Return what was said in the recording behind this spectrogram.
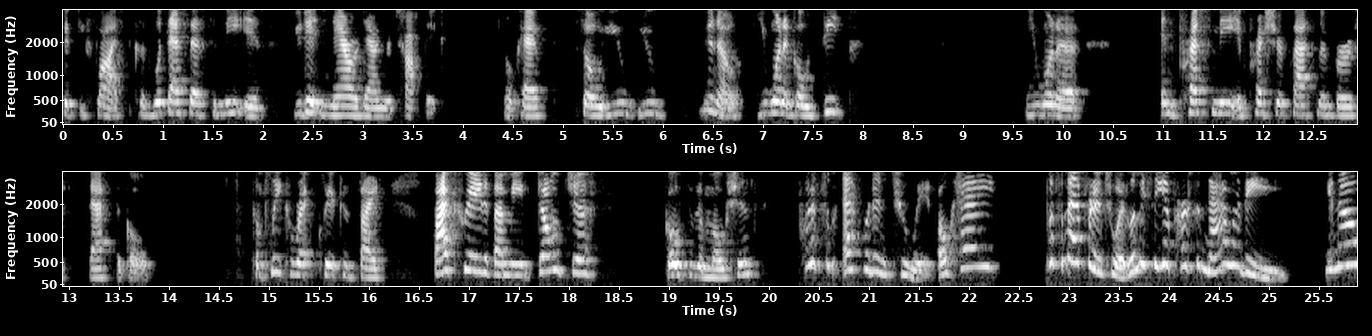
50 slides because what that says to me is you didn't narrow down your topic. Okay? So you you you know, you want to go deep. You want to impress me, impress your class members. That's the goal. Complete, correct, clear, concise. By creative, I mean don't just go through the motions. Put some effort into it, okay? Put some effort into it. Let me see your personality. You know,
